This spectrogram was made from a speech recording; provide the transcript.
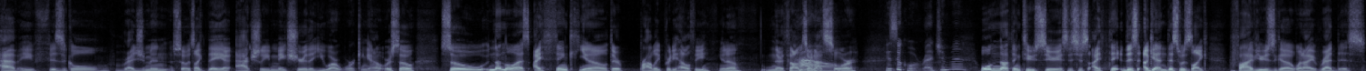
have a physical regimen. So it's like they actually make sure that you are working out or so. So nonetheless, I think, you know, they're probably pretty healthy, you know, and their thumbs are not sore. Physical regimen? Well, nothing too serious. It's just I think this again. This was like five years ago when I read this,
